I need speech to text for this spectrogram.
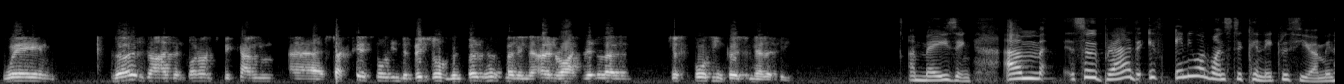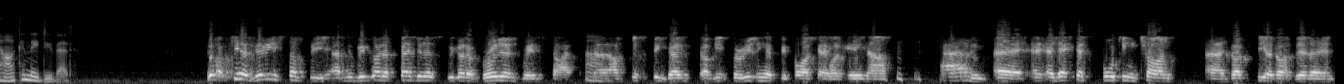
where those guys have gone on to become uh, successful individuals and businessmen in their own right, let alone just sporting personalities. Amazing. Um, so, Brad, if anyone wants to connect with you, I mean, how can they do that? Yeah, here, very simply. I mean, we've got a fabulous, we've got a brilliant website. Ah. Uh, I've just been going, I've been perusing it before I came on air now. um, uh, and that's at sportingchance.co.za. And,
